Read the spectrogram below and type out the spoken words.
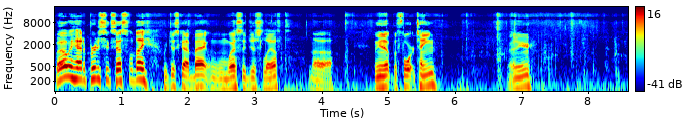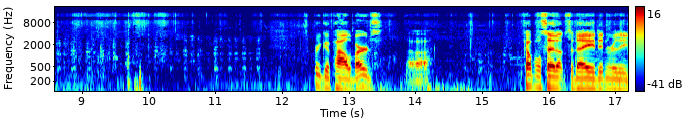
Well, we had a pretty successful day. We just got back when Wesley just left. Uh, we ended up with 14 right here. It's a pretty good pile of birds. Uh, a couple setups today didn't really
